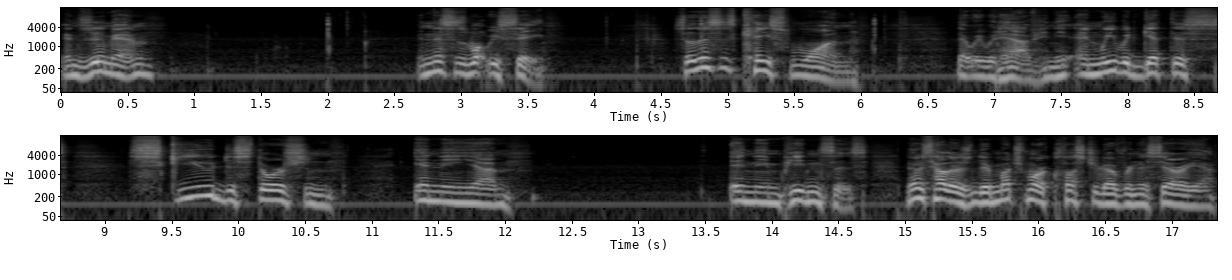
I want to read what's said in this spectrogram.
and zoom in. And this is what we see. So this is case one that we would have. And we would get this skewed distortion in the um, in the impedances. Notice how there's, they're much more clustered over in this area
